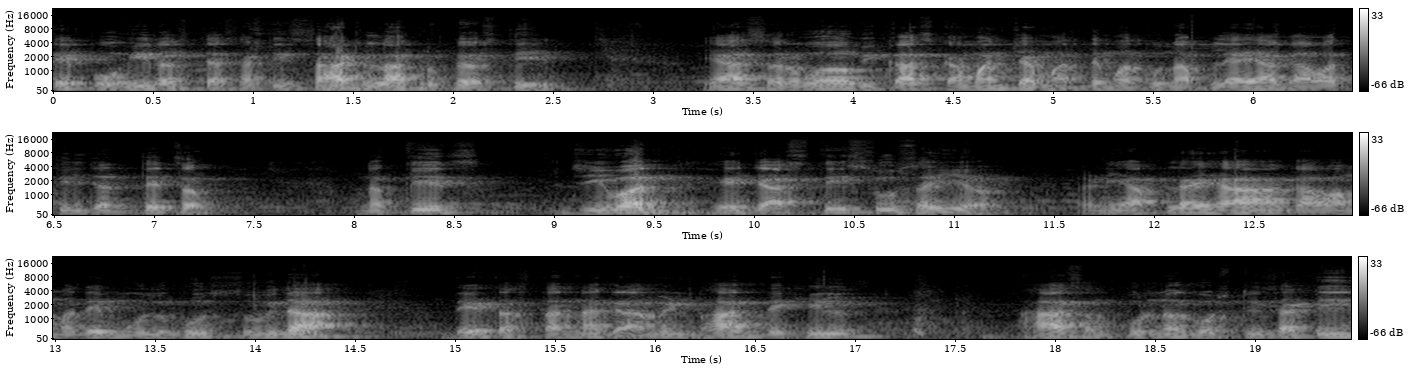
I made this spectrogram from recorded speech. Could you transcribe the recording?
ते पोही रस्त्यासाठी साठ लाख रुपये असतील. या सर्व विकास कामांच्या माध्यमातून आपल्या या गावातील जनतेचं नक्कीच जीवन हे जास्ती सुसह्य आणि आपल्या ह्या गावामध्ये मूलभूत सुविधा देत असताना ग्रामीण भाग देखील हा संपूर्ण गोष्टीसाठी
